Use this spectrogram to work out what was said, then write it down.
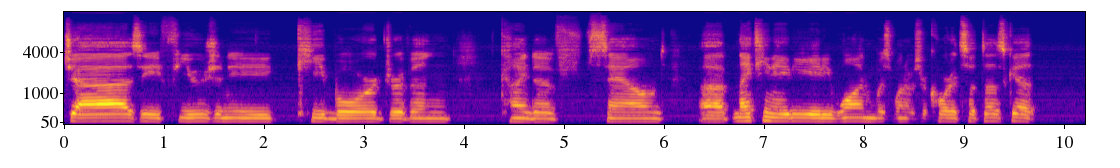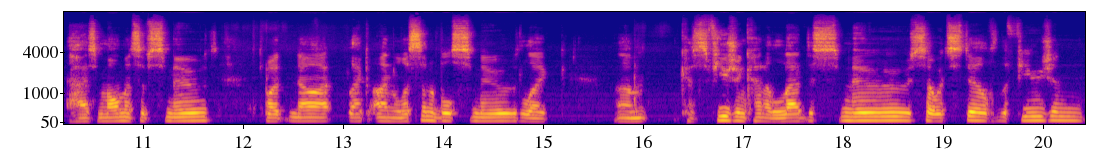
jazzy, fusiony, keyboard-driven kind of sound. Uh, 1980-81 was when it was recorded, so it does get has moments of smooth, but not like unlistenable smooth, like because um, fusion kind of led to smooth, so it's still the fusion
